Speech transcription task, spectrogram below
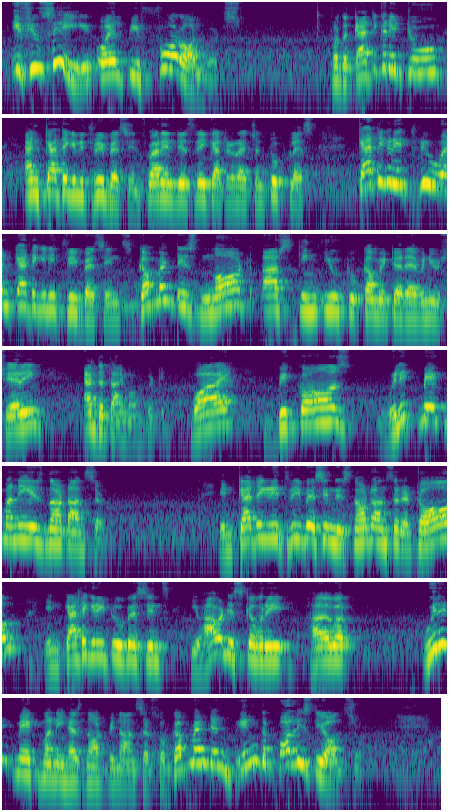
If you see OALP 4 onwards, for the category 2 and category 3 basins wherein this recategorization took place. Category 2 and category 3 basins government is not asking you to commit a revenue sharing at the time of bidding. Why? Because will it make money is not answered. In category 3 basin it's not answered at all. In category 2 basins you have a discovery. However will it make money has not been answered. So government in, in the policy also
